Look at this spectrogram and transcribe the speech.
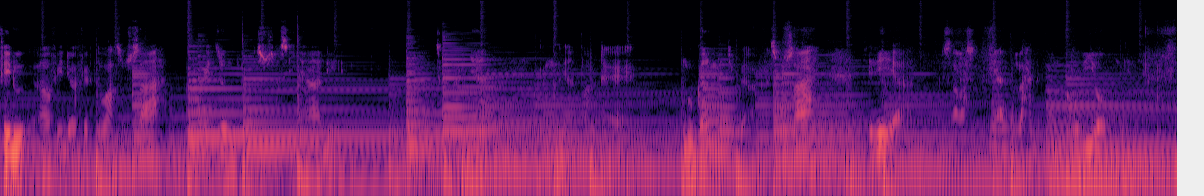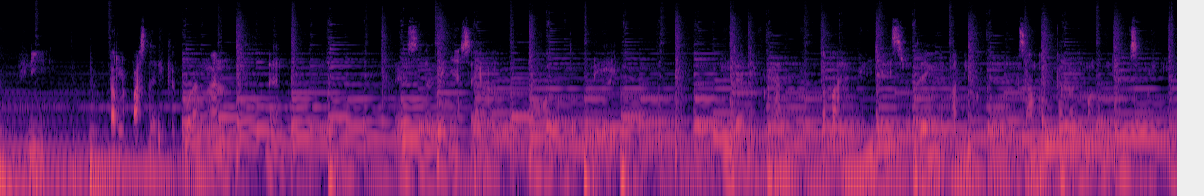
video eh, video virtual susah pakai zoom juga susah sinyal di sebenarnya kemudian pakai Google Meet juga agak susah. Jadi ya salah satunya adalah dengan audio mungkin. Ini terlepas dari kekurangan dan dan sebagainya saya mohon untuk di menjadi perhat apa menjadi sesuatu yang dapat dimaknai bersama karena memang umum seperti ini.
